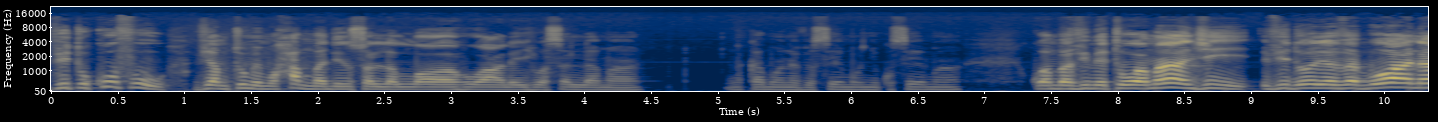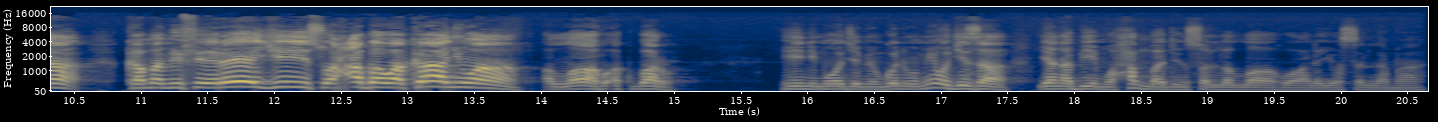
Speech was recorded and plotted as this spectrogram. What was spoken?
vitukufu vya mtume muhammadin salllahu alaihi wasalama na kama wanavyosema wenye kusema kwamba vimetoa maji vidole vya bwana kama mifereji sahaba wakanywa allahu akbar. Hii ni moja miongoni mwa miujiza ya nabii muhammadin salllahu alaihi wasalama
